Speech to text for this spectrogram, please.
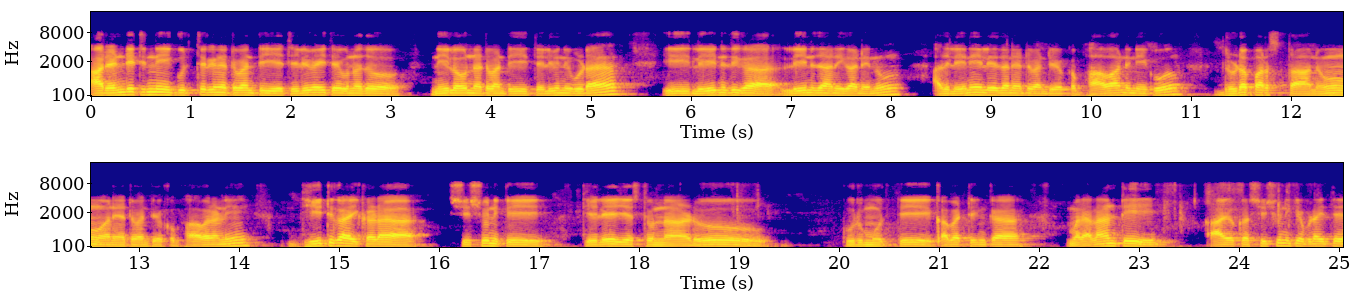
ఆ రెండింటిని గుర్తిరిగినటువంటి ఏ తెలివైతే ఉన్నదో నీలో ఉన్నటువంటి ఈ తెలివిని కూడా ఈ లేనిదిగా లేనిదానిగా నేను అది లేనే లేదనేటువంటి యొక్క భావాన్ని నీకు దృఢపరుస్తాను అనేటువంటి ఒక భావనని ధీటుగా ఇక్కడ శిష్యునికి తెలియజేస్తున్నాడు గురుమూర్తి. కాబట్టి ఇంకా మరి అలాంటి ఆ యొక్క శిష్యునికి ఎప్పుడైతే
